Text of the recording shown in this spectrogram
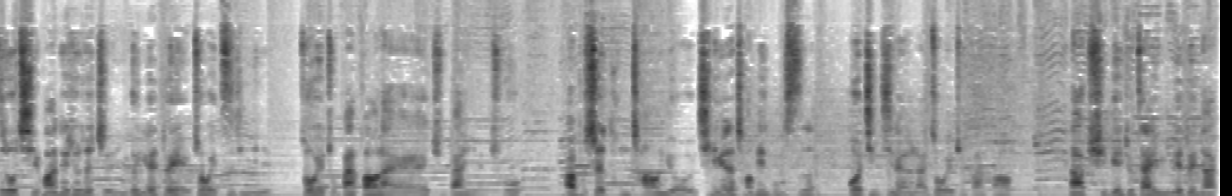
自主企划呢就是指一个乐队作为自己作为主办方来举办演出，而不是通常有签约的唱片公司或经纪人来作为主办方。那区别就在于乐队呢，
